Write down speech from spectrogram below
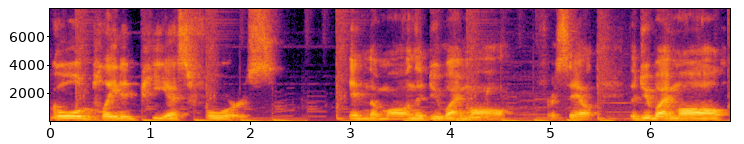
gold plated PS4s in the mall, in the Dubai Mall for sale. The Dubai Mall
